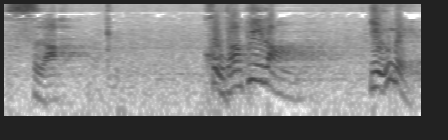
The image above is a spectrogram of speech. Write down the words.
是啊，荷塘边浪有梅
